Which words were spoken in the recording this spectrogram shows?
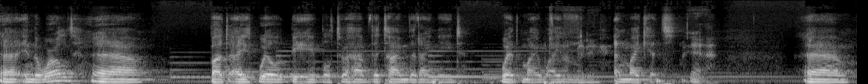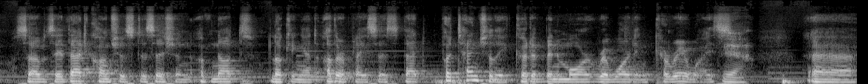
in the world, uh, but I will be able to have the time that I need with my wife Family. and my kids. Yeah. Um, so I would say that conscious decision of not looking at other places that potentially could have been more rewarding career-wise Yeah. uh,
